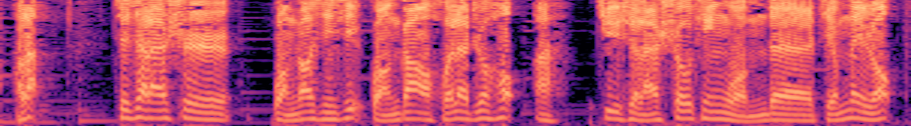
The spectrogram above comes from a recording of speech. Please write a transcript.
好了，接下来是广告信息，广告回来之后啊，继续来收听我们的节目内容。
